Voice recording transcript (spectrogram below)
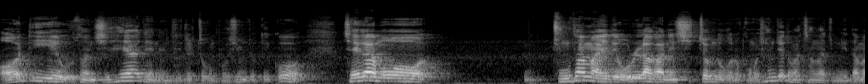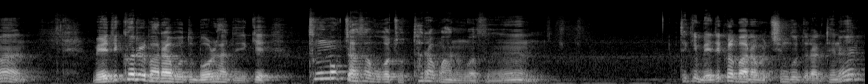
어디에 우선시 해야 되는지를 조금 보시면 좋겠고 제가 뭐 중3 아이들 올라가는 시점도 그렇고 뭐 현재도 마찬가지입니다만 메디컬을 바라보든 뭘 하든 이렇게 특목자 사고가 좋다라고 하는 것은 특히 메디컬 바라볼 친구들한테는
